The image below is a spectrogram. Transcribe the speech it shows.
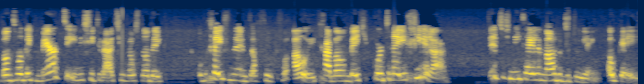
want wat ik merkte in die situatie was dat ik op een gegeven moment dacht ik van, oh, ik ga wel een beetje kort reageren. Dit is niet helemaal de bedoeling. Oké,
